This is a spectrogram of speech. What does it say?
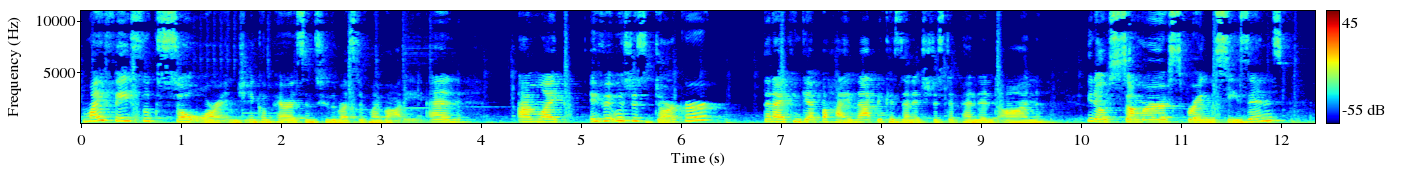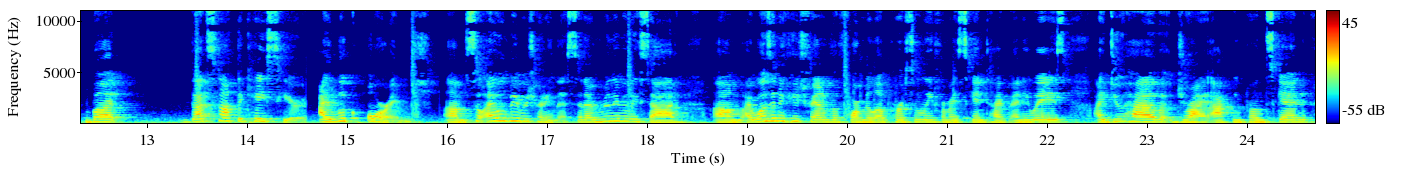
My face looks so orange in comparison to the rest of my body. And I'm like, if it was just darker, then I can get behind that because then it's just dependent on, you know, summer, spring, the seasons. But that's not the case here. I look orange. Um, so I will be returning this and I'm really, really sad. Um, I wasn't a huge fan of the formula personally for my skin type anyways. I do have dry acne prone skin.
